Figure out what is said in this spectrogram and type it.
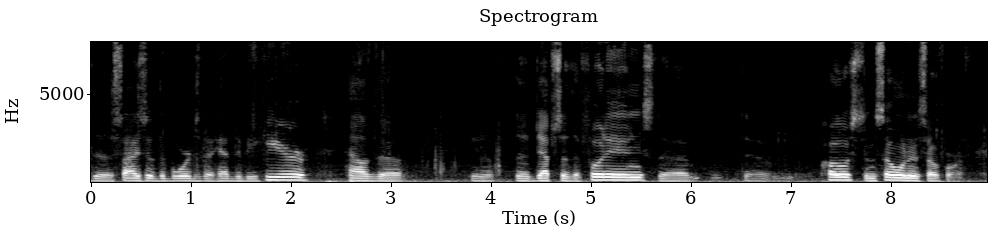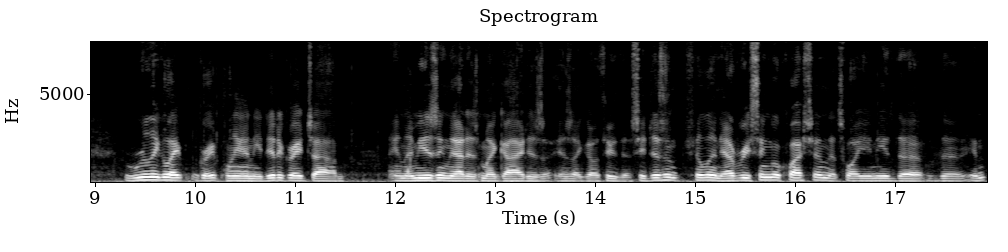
the size of the boards that had to be here, how the you know the depths of the footings, the the posts, and so on and so forth. Really great great plan. He did a great job, and I'm using that as my guide as as I go through this. He doesn't fill in every single question. That's why you need the the in,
